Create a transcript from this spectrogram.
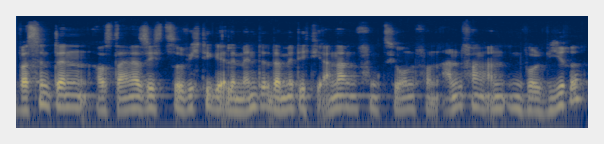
Was sind denn aus deiner Sicht so wichtige Elemente, damit ich die anderen Funktionen von Anfang an involviere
